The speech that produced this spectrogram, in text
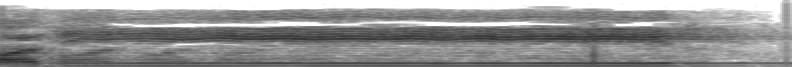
قدیر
